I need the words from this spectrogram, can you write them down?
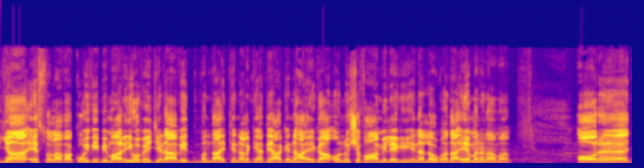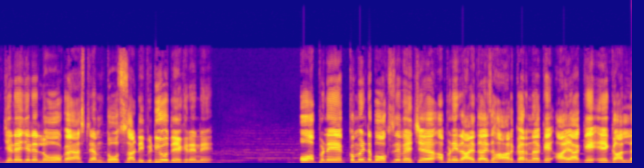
ਜਾਂ ਇਸ ਤੋਂ ਇਲਾਵਾ ਕੋਈ ਵੀ ਬਿਮਾਰੀ ਹੋਵੇ ਜਿਹੜਾ ਵੀ ਬੰਦਾ ਇੱਥੇ ਨਲਗਿਆਂ ਤੇ ਆ ਕੇ ਨਹਾਏਗਾ ਉਹਨੂੰ ਸ਼ਿਫਾ ਮਿਲੇਗੀ ਇਹਨਾਂ ਲੋਕਾਂ ਦਾ ਇਹ ਮੰਨਣਾ ਵਾ ਔਰ ਜਿਹੜੇ ਜਿਹੜੇ ਲੋਕ ਇਸ ਟਾਈਮ ਦੋਸਤ ਸਾਡੀ ਵੀਡੀਓ ਦੇਖ ਰਹੇ ਨੇ ਉਹ ਆਪਣੇ ਕਮੈਂਟ ਬਾਕਸ ਦੇ ਵਿੱਚ ਆਪਣੀ رائے ਦਾ ਇਜ਼ਹਾਰ ਕਰਨ ਕਿ ਆਇਆ ਕਿ ਇਹ ਗੱਲ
